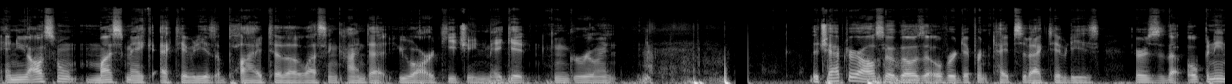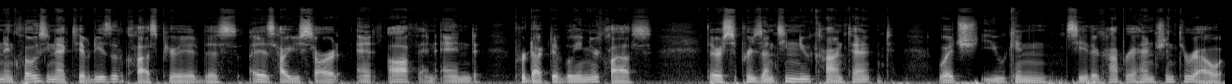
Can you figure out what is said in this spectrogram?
And you also must make activities apply to the lesson content you are teaching, make it congruent. The chapter also goes over different types of activities. There's the opening and closing activities of the class period. This is how you start and off and end productively in your class. There's presenting new content, which you can see their comprehension throughout.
